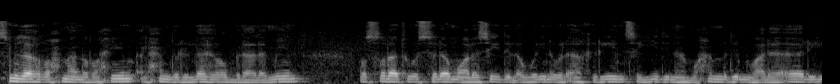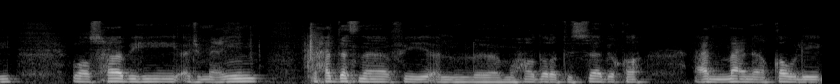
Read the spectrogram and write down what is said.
بسم الله الرحمن الرحيم. الحمد لله رب العالمين والصلاة والسلام على سيد الأولين والآخرين سيدنا محمد وعلى آله وأصحابه أجمعين. تحدثنا في المحاضرة السابقة عن معنى قول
